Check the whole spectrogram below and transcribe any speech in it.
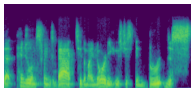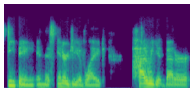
that pendulum swings back to the minority who's just been br- just steeping in this energy of like, how do we get better?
